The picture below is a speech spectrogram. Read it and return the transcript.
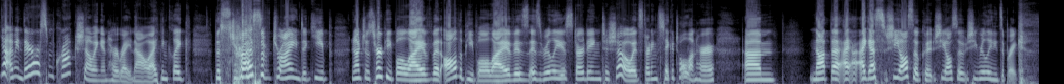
Yeah i mean there are some cracks showing in her right now. I think like the stress of trying to keep not just her people alive but all the people alive is is really starting to show. It's starting to take a toll on her. Um not that i i guess she also could she also she really needs a break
